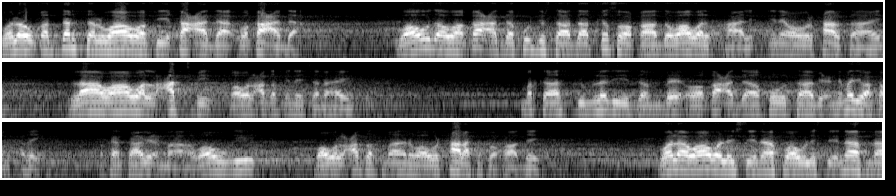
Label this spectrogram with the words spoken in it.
walow qadarta alwaawa fii qacada wa qacada. Waawda wa qacada ku jirta haddaad ka soo qaaddo waawalxaali inay waawalxaal tahay laa waawalcadfi waawalcadaf inaysan ahayn. Markaas jumladii dambe oo qacada akhuuhu taabicnimadii waa ka baxday markaan taabic ma aha waawgii waawulcadaf ma ahna waawulxaala ka soo qaaday. Walaa waaw alistinaaf waawulisti'naafna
